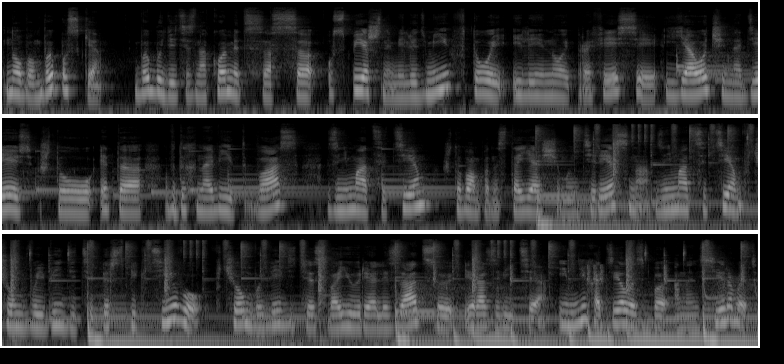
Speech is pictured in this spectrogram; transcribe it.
новом выпуске вы будете знакомиться с успешными людьми в той или иной профессии. И я очень надеюсь, что это вдохновит вас заниматься тем, что вам по-настоящему интересно, заниматься тем, в чем вы видите перспективу, в чем вы видите свою реализацию и развитие. И мне хотелось бы анонсировать,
